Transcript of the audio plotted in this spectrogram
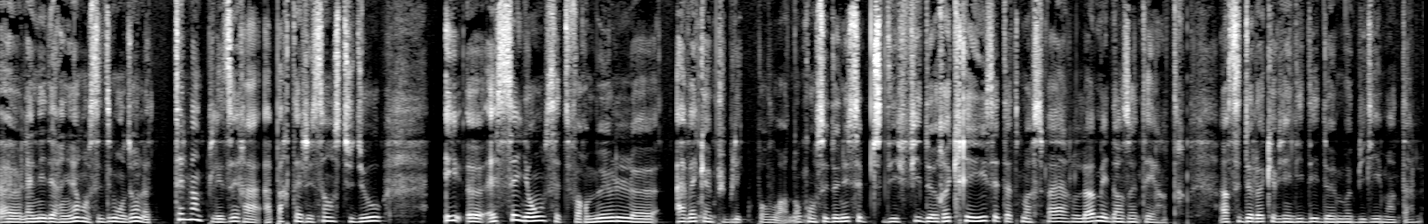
euh, l'année dernière, on s'est dit, mon Dieu, on a tellement de plaisir à, à partager ça en studio. Et euh, essayons cette formule euh, avec un public pour voir. Donc, on s'est donné ce petit défi de recréer cette atmosphère-là, mais dans un théâtre. Alors, c'est de là que vient l'idée de mobilier mental.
